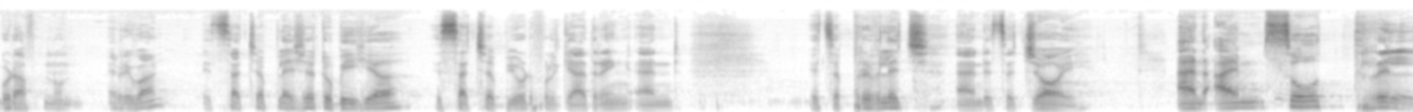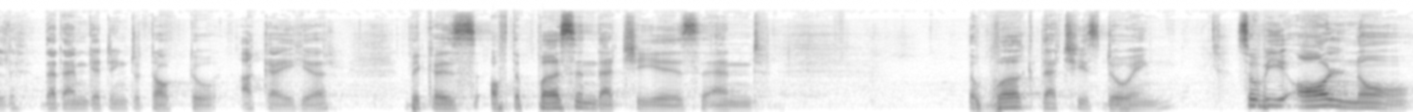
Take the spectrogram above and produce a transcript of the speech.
Good afternoon, everyone. It's such a pleasure to be here. It's such a beautiful gathering, and it's a privilege and it's a joy. And I'm so thrilled that I'm getting to talk to Akkai here because of the person that she is and the work that she's doing. So we all know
